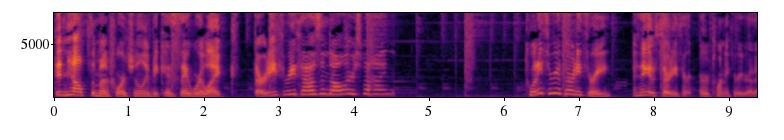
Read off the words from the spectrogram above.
Didn't help them, unfortunately, because they were like $33,000 behind. 23 or 33. I think it was 33 or 23 rather.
